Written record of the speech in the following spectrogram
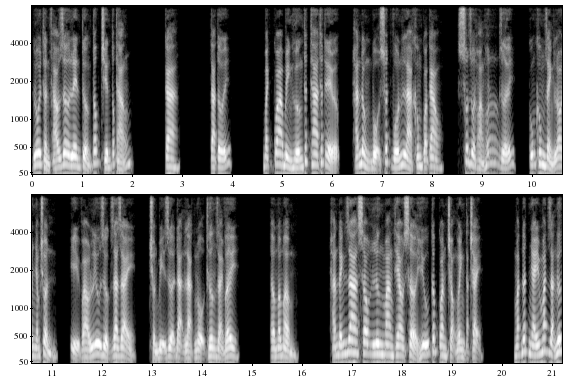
lôi thần pháo dơ lên tưởng tốc chiến tốc thắng. Ca. Ta tới. Bạch qua bình hướng thất tha thất thể, hắn đồng bộ suất vốn là không quá cao, suốt ruột hoàng hốt dưới, cũng không rảnh lo nhắm chuẩn, ỉ vào lưu dược ra dày, chuẩn bị dựa đạn lạc nộ thương giải vây. ầm ầm ầm. Hắn đánh ra sau lưng mang theo sở hữu cấp quan trọng oanh tạc chạy. Mặt đất nháy mắt dạn nước,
